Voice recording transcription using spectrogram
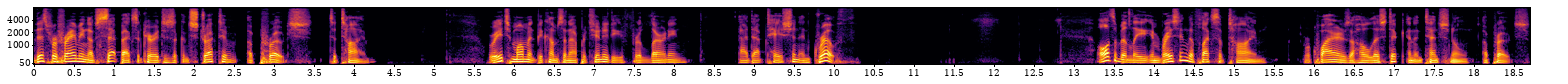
This reframing of setbacks encourages a constructive approach to time, where each moment becomes an opportunity for learning, adaptation, and growth. Ultimately, embracing the flex of time requires a holistic and intentional approach.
